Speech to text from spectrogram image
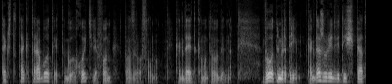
Так что так это работает. Глухой телефон по-взрослому, когда это кому-то выгодно. Вывод номер три. Когда жюри 2005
